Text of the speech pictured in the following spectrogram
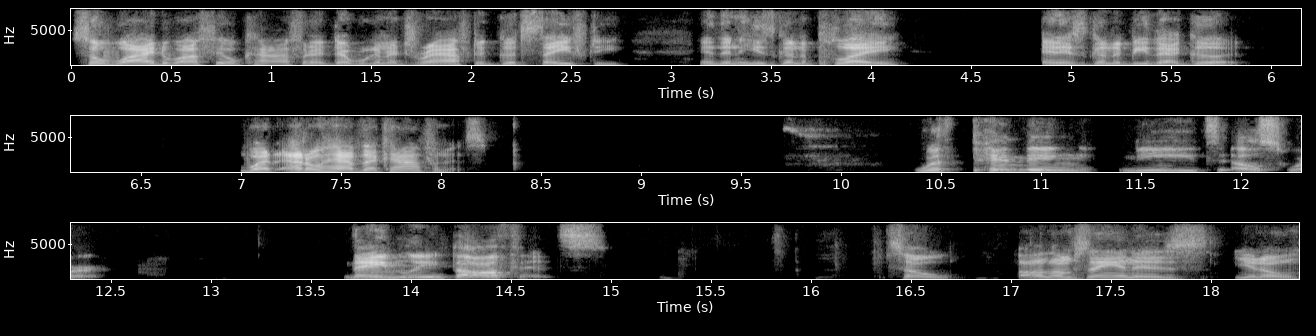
So why do I feel confident that we're going to draft a good safety and then he's going to play and it's going to be that good? What I don't have that confidence. With pending needs elsewhere, namely the offense so all I'm saying is, you know,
